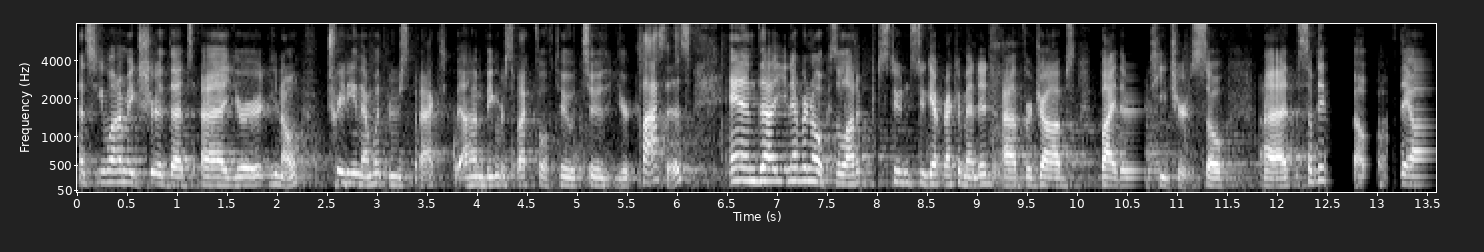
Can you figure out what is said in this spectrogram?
And so you want to make sure that uh, you're, you know, treating them with respect, um, being respectful to, to your classes. And uh, you never know because a lot of students do get recommended uh, for jobs by their teachers. So uh, something they are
